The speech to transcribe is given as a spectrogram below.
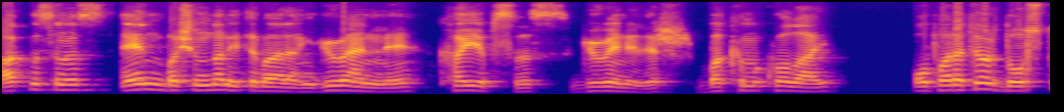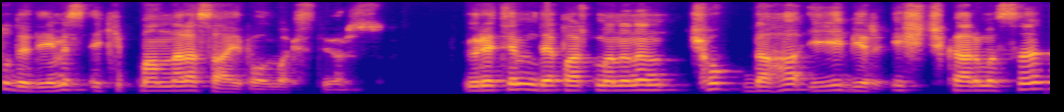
Haklısınız. En başından itibaren güvenli, kayıpsız, güvenilir, bakımı kolay, operatör dostu dediğimiz ekipmanlara sahip olmak istiyoruz. Üretim departmanının çok daha iyi bir iş çıkarması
